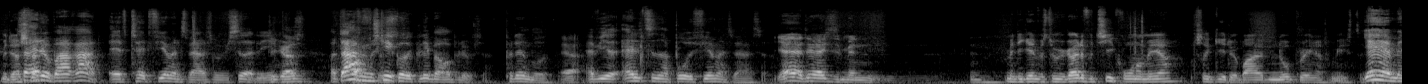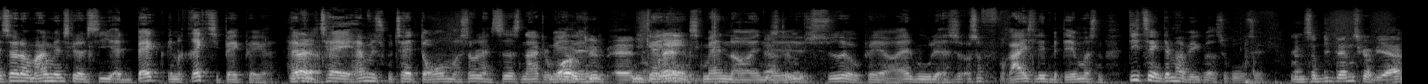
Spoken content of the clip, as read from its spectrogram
Men det er Så også er det jo bare rart at tage et firemandsværelse, hvor vi sidder alene. Det gør også, Og der har vi måske gået glip af oplevelser, på den måde. ja. At vi altid har boet i firmandsværelser. Ja, ja, det er rigtigt, men Men igen, hvis du kan gøre det for 10 kroner mere, så giver det jo bare et no-brainer for mest. Ja, ja, men så er der jo mange mennesker, der vil sige, at en, back, en rigtig backpacker, han, Ja, ja, ja. vil tage, han vil skulle tage et dorm, og så vil han sidde og snakke Du med en nogle- nigeriansk mand og en Ja, øh, sydeuropæer og alt muligt, altså, og så rejse lidt med dem og sådan. De ting, dem har vi ikke været så gode til. Men som de danskere, vi er,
